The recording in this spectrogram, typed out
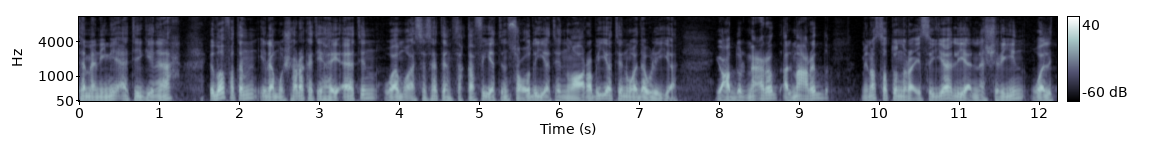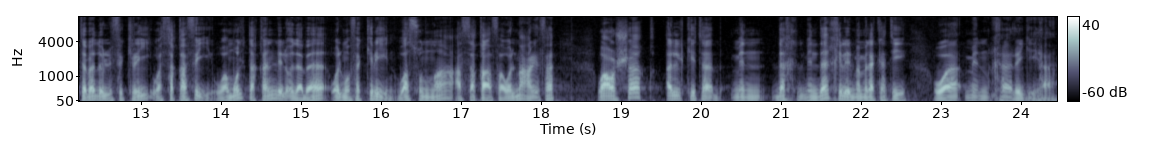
800 جناح إضافة إلى مشاركة هيئات ومؤسسات ثقافية سعودية وعربية ودولية. يعد المعرض المعرض منصة رئيسية للناشرين وللتبادل الفكري والثقافي وملتقى للأدباء والمفكرين وصناع الثقافة والمعرفة وعشاق الكتاب من داخل من داخل المملكة ومن خارجها.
